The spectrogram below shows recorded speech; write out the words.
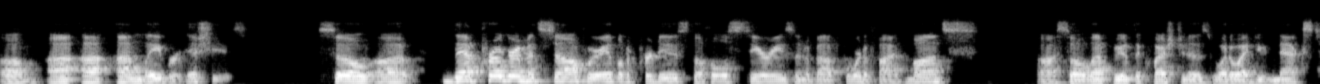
um, on, on, labor issues. So uh, that program itself, we were able to produce the whole series in about four to five months. Uh, so it left me with the question is, what do I do next?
